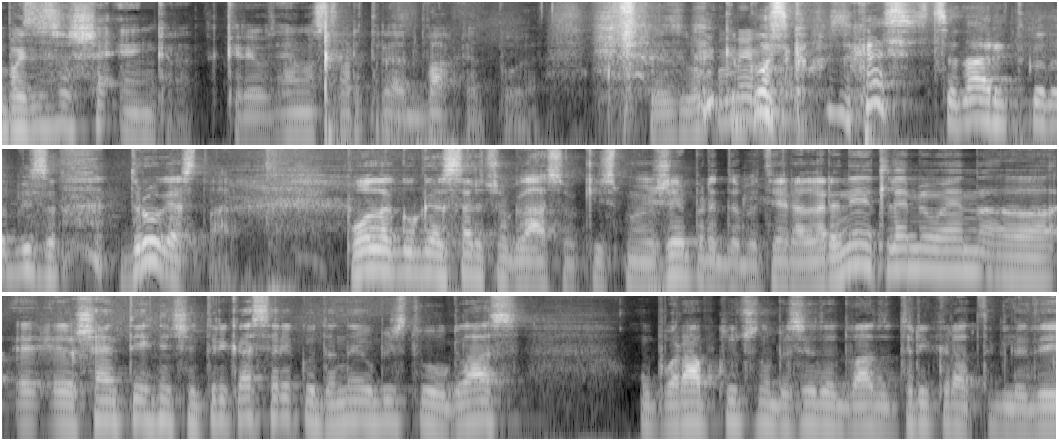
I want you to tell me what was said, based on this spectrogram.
Ampak zdaj so še enkrat, ker je eno stvar treba dvakrat povedati. Je Kako, zakaj si scenarij tako napisal? Druga stvar. Poleg Google Search oglasov, ki smo jo že predebatirali, Rene je tle imel en, uh, je, je še en tehnični trik, kaj se je rekel, da ne v bistvu oglas uporab ključno besedo dva do trikrat, glede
